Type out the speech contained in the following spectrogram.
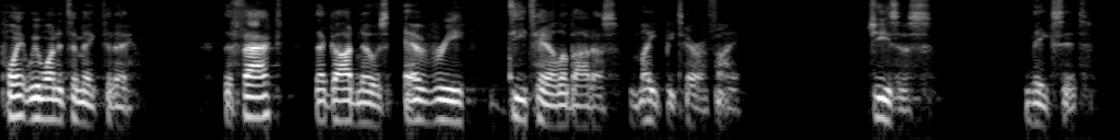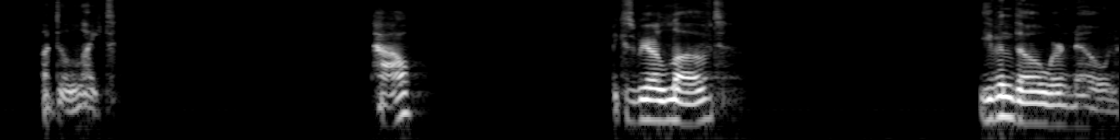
point we wanted to make today. The fact that God knows every detail about us might be terrifying. Jesus makes it a delight. How? Because we are loved even though we're known.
